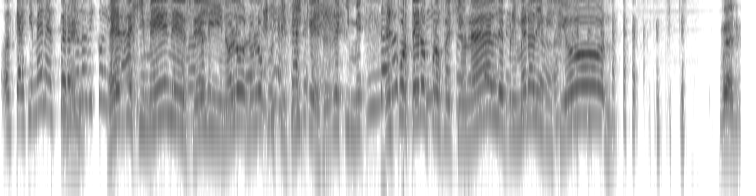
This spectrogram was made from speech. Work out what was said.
Oscar Jiménez, pero yo lo vi con Es de Jiménez, Eli, no lo, no lo justifiques, es de Jiménez. No es portero profesional de primera división. Bueno,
